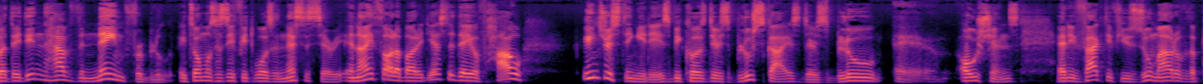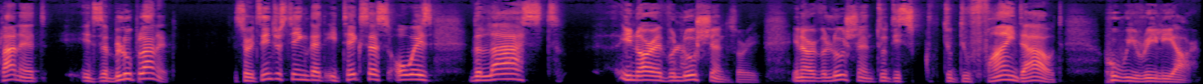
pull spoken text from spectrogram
but they didn't have the name for blue. It's almost as if it wasn't necessary. And I thought about it yesterday of how interesting it is because there's blue skies, there's blue uh, oceans. And in fact, if you zoom out of the planet, it's a blue planet. So it's interesting that it takes us always the last in our evolution, sorry, in our evolution to, to, to find out who we really are.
